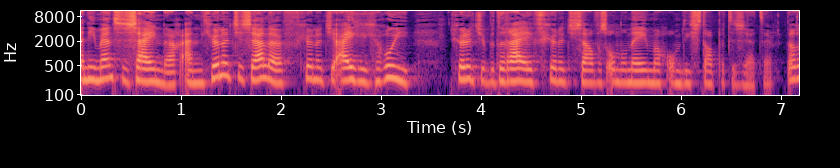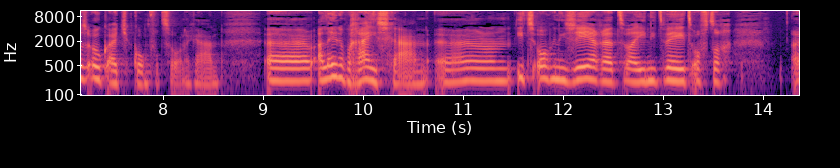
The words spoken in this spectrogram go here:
En die mensen zijn er. En gun het jezelf, gun het je eigen groei. Gun het je bedrijf, gun het jezelf als ondernemer om die stappen te zetten. Dat is ook uit je comfortzone gaan. Uh, alleen op reis gaan. Uh, iets organiseren terwijl je niet weet of er, uh,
